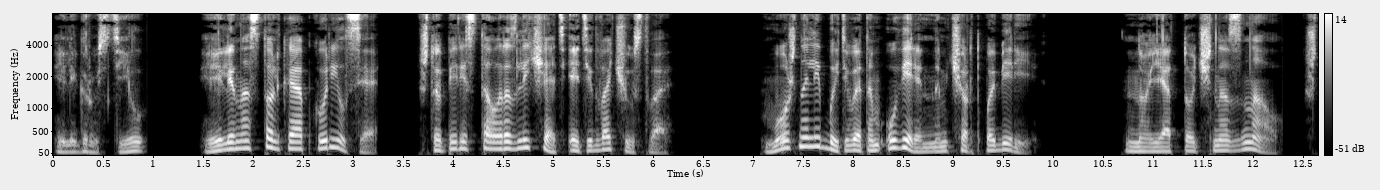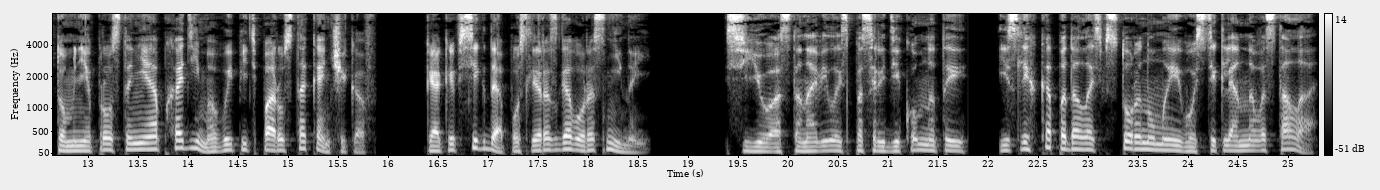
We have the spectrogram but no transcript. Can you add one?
Или грустил? Или настолько обкурился, что перестал различать эти два чувства? Можно ли быть в этом уверенным, черт побери? Но я точно знал, что мне просто необходимо выпить пару стаканчиков, как и всегда после разговора с Ниной. Сью остановилась посреди комнаты и слегка подалась в сторону моего стеклянного стола,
